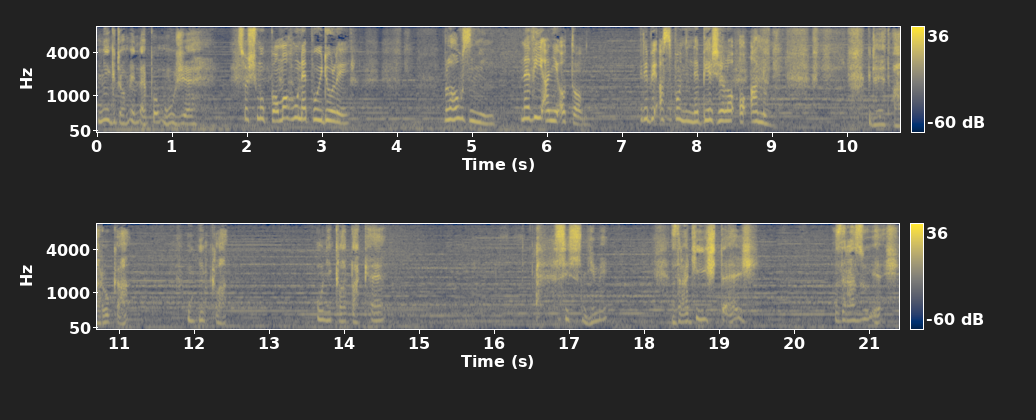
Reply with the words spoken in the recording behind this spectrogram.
Nikdo mi nepomůže. Což mu pomohu, nepůjdu-li. Blouzní. Neví ani o tom. Kdyby aspoň neběželo o Anu. Kde je tvá ruka? Unikla. Unikla také. Jsi s nimi? Zradíš též? Zrazuješ?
